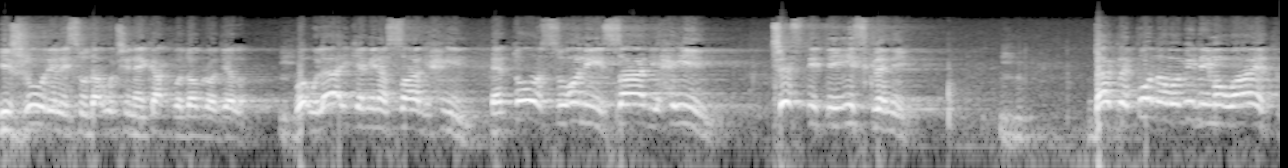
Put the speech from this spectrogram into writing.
i žurili su da učine kakvo dobro djelo. Wa ulaike mina salihin. E to su oni salihin, čestiti iskreni. Dakle, ponovo vidimo u ajetu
